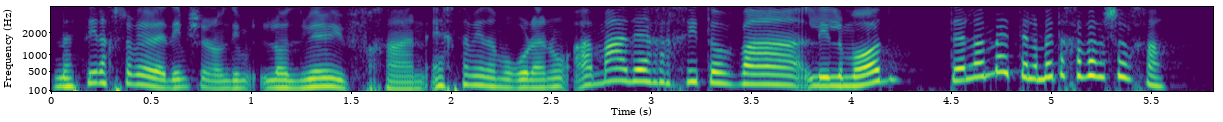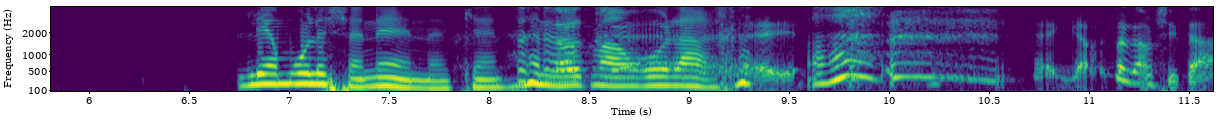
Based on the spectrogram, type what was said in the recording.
תנסי לחשוב על ילדים שלומדים במבחן, איך תמיד אמרו לנו, מה הדרך הכי טובה ללמוד? תלמד, תלמד את החבר שלך. לי אמרו לשנן, כן? אני לא יודעת מה אמרו לך. גם זו גם שיטה,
